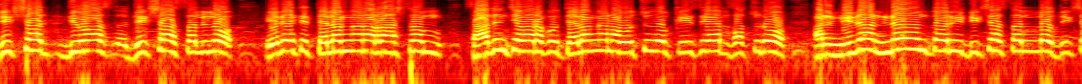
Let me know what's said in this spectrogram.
దీక్షా దివాస్ దీక్షా స్థలిలో ఏదైతే తెలంగాణ రాష్ట్రం సాధించే వరకు తెలంగాణ వచ్చుదో కేసీఆర్ సచ్చుదో అనే నిదా నినాదంతో దీక్ష దీక్షాస్థలంలో దీక్ష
